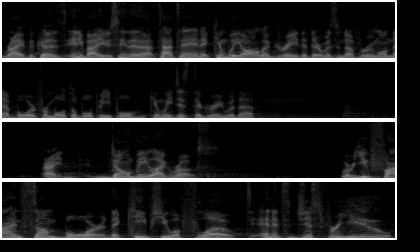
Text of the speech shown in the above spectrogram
Right? Because anybody who's seen the Titanic, can we all agree that there was enough room on that board for multiple people? Can we just agree with that? Right? Don't be like Rose, where you find some board that keeps you afloat and it's just for you.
